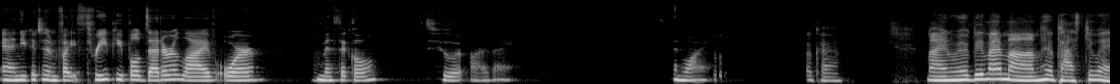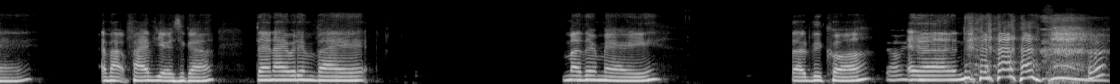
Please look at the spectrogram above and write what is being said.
and you get to invite three people, dead or alive or mythical. Who are they? And why? Okay. Mine would be my mom who passed away about five years ago. Then I would invite Mother Mary. That'd be cool. Oh, yeah. And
